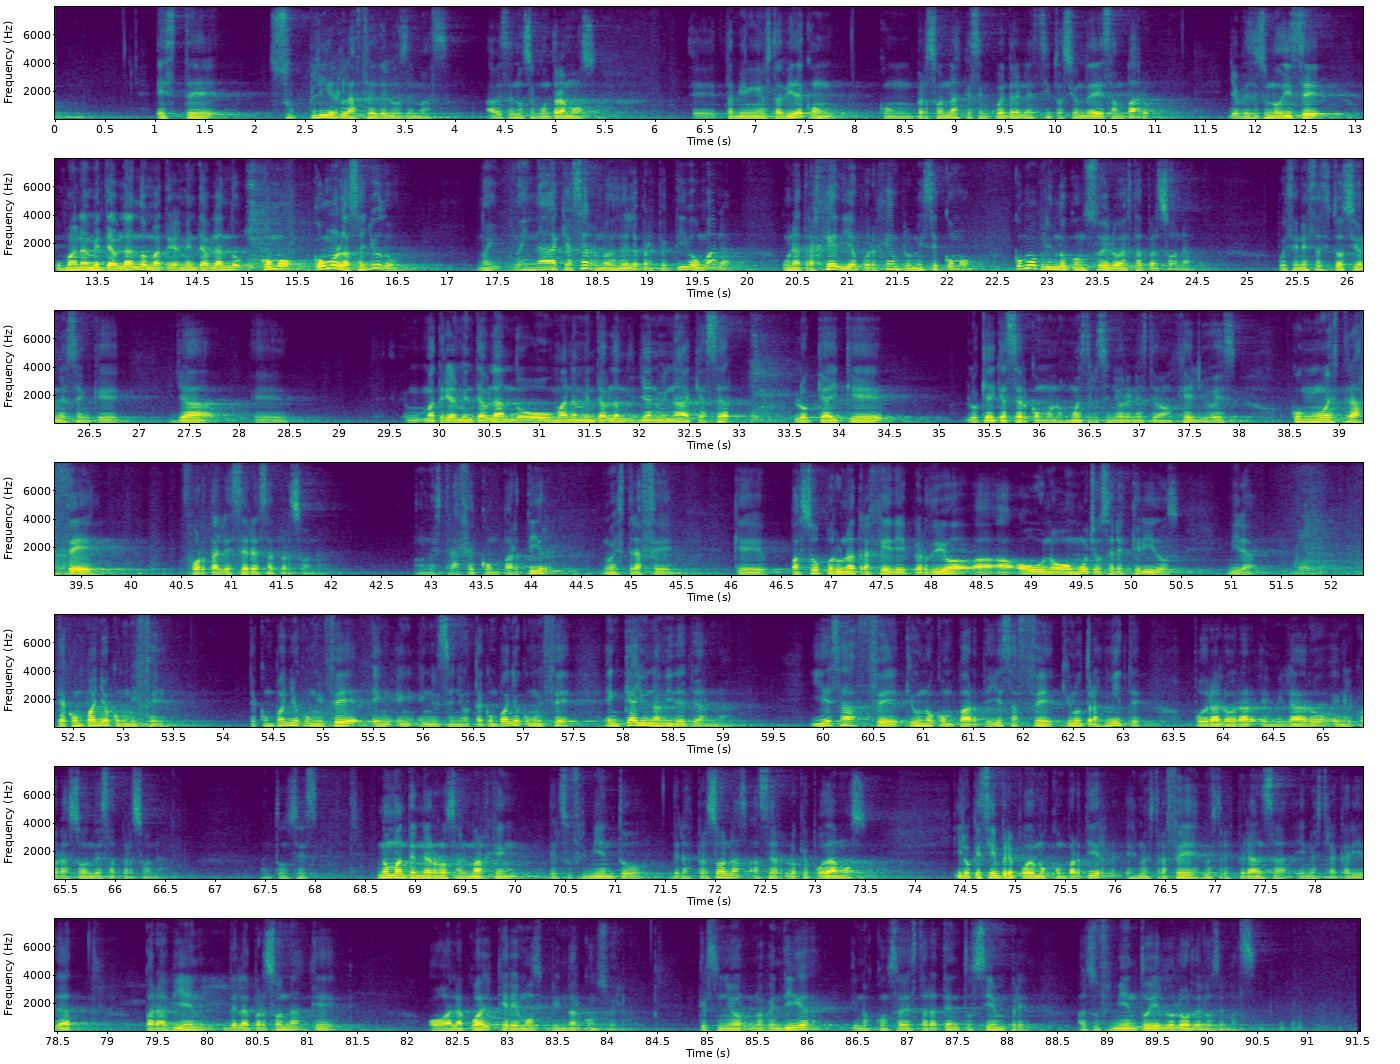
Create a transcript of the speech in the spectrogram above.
este, suplir la fe de los demás. A veces nos encontramos eh, también en nuestra vida con, con personas que se encuentran en situación de desamparo. Y a veces uno dice, humanamente hablando, materialmente hablando, ¿cómo, cómo las ayudo? No hay, no hay nada que hacer, ¿no? Desde la perspectiva humana. Una tragedia, por ejemplo, uno dice, ¿cómo, cómo brindo consuelo a esta persona? Pues en esas situaciones en que ya eh, materialmente hablando o humanamente hablando ya no hay nada que hacer, lo que hay que, lo que, hay que hacer, como nos muestra el Señor en este Evangelio, es con nuestra fe fortalecer a esa persona. Nuestra fe compartir nuestra fe, que pasó por una tragedia y perdió a, uno o muchos seres queridos. Mira, te acompaño con mi fe, te acompaño con mi fe en, el Señor, te acompaño con mi fe en que hay una vida eterna. Y esa fe que uno comparte y esa fe que uno transmite podrá lograr el milagro en el corazón de esa persona. Entonces, no mantenernos al margen del sufrimiento de las personas, hacer lo que podamos y lo que siempre podemos compartir es nuestra fe, nuestra esperanza y nuestra caridad para bien de la persona que o a la cual queremos brindar consuelo. Que el Señor nos bendiga y nos conceda estar atentos siempre al sufrimiento y el dolor de los demás.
